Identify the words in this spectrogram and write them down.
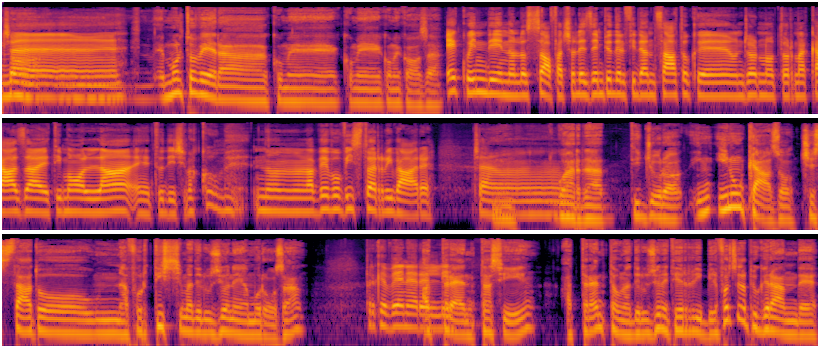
Cioè... No, mm, è molto vera come, come, come cosa. E quindi non lo so, faccio l'esempio del fidanzato che un giorno torna a casa e ti molla e tu dici ma come? Non l'avevo visto arrivare. Cioè... Mm. Guarda, ti giuro, in, in, un caso c'è stata una fortissima delusione amorosa. Perché Venere a lì. 30, sì. A 30 una delusione terribile, forse la più grande,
